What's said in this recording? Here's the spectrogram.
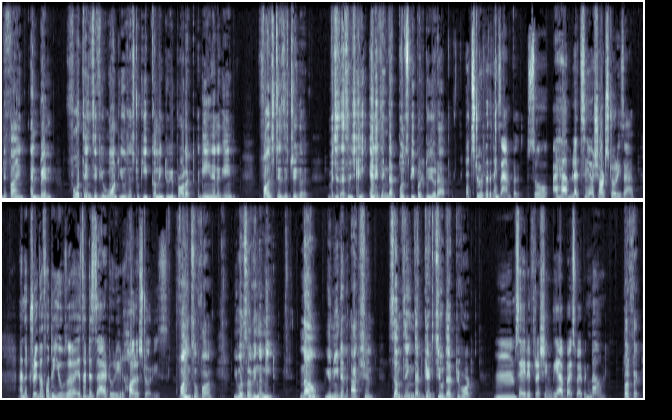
define, and build four things if you want users to keep coming to your product again and again. First is the trigger, which is essentially anything that pulls people to your app. Let's do it with an example. So, I have, let's say, a short stories app, and the trigger for the user is a desire to read horror stories. Fine so far. You are serving a need. Now you need an action, something that gets you that reward. Hmm, say refreshing the app by swiping down. Perfect.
